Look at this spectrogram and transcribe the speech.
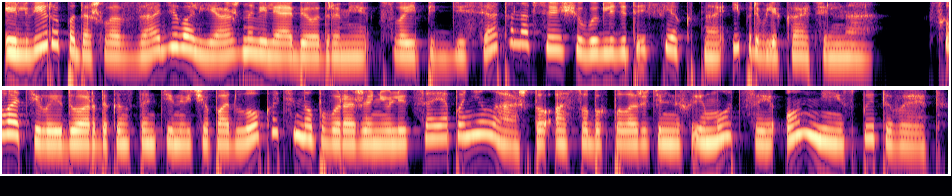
Эльвира подошла сзади, вальяжно виляя бедрами. В свои пятьдесят она все еще выглядит эффектно и привлекательно. Схватила Эдуарда Константиновича под локоть, но по выражению лица я поняла, что особых положительных эмоций он не испытывает.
